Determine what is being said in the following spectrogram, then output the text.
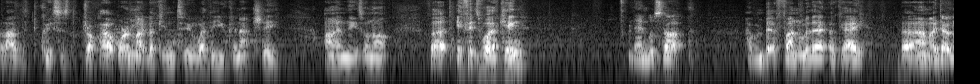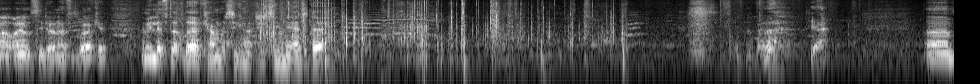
allow the creases to drop out or I might look into whether you can actually iron these or not. But if it's working then we'll start having a bit of fun with it okay? But um, I don't know I honestly don't know if it's working. Let me lift up the camera so you can actually see me head a bit. Better? Yeah. Um,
